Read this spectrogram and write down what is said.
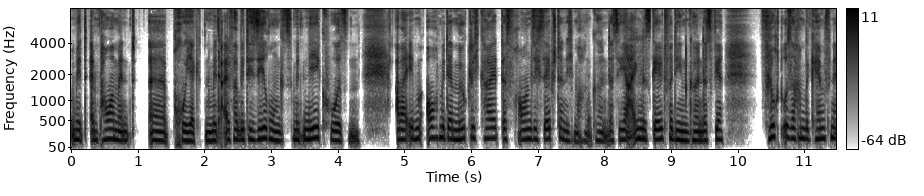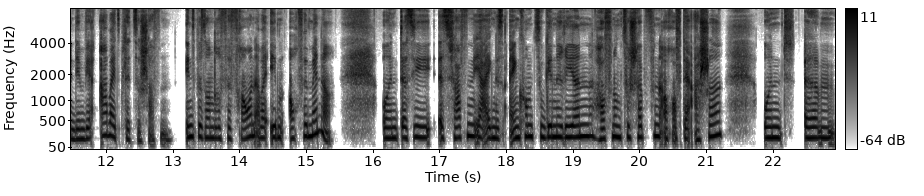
mit Empowerment äh, Projekten, mit Alphabetisierungs-, mit Nähkursen, aber eben auch mit der Möglichkeit, dass Frauen sich selbstständig machen können, dass sie ihr mhm. eigenes Geld verdienen können, dass wir Fluchtursachen bekämpfen, indem wir Arbeitsplätze schaffen. Insbesondere für Frauen, aber eben auch für Männer. Und dass sie es schaffen, ihr eigenes Einkommen zu generieren, Hoffnung zu schöpfen, auch auf der Asche und ähm,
